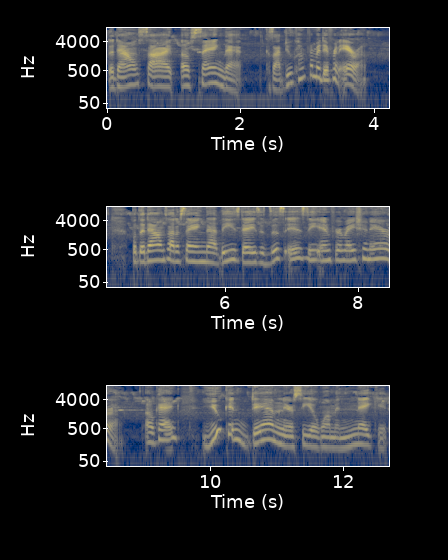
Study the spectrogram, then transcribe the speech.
the downside of saying that, because I do come from a different era, but the downside of saying that these days is this is the information era. Okay? You can damn near see a woman naked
